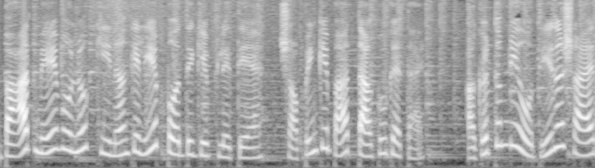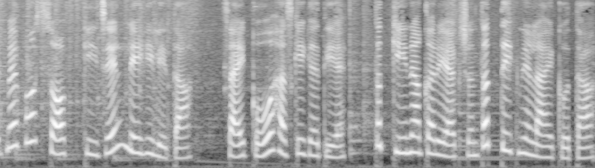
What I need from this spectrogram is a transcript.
बाद में वो लोग कीना के लिए बर्थडे गिफ्ट लेते हैं। शॉपिंग के बाद ताकू कहता है, अगर तुम नहीं होती तो शायद मैं वो सॉफ्ट कीचेन ले ही लेता। साइको हंस के कहती है तो कीना का रिएक्शन तब देखने लायक होता।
